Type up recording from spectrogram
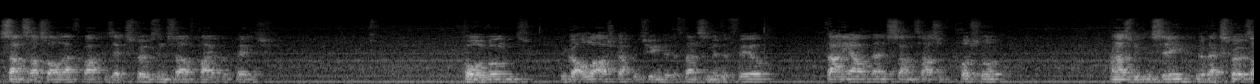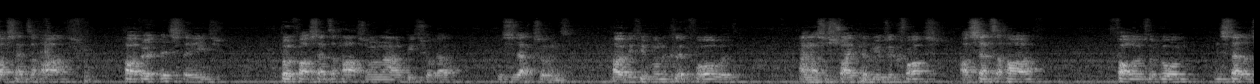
Santos, our left back, has exposed himself high up the pitch. Ball runs. We've got a large gap between the defence and midfield. Dani Alves, Santos have pushed up. And as we can see, we've exposed our centre halves. However, at this stage, both our centre halves are with each other which is excellent. However, if you want to clip forward, and as a striker moves across, our centre half follows the run instead of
